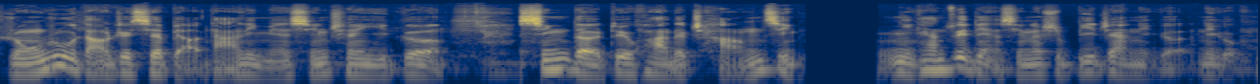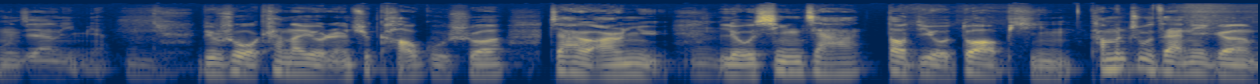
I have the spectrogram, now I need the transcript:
融入到这些表达里面，形成一个新的对话的场景。你看，最典型的是 B 站那个那个空间里面，比如说我看到有人去考古说《家有儿女》刘星家到底有多少平？他们住在那个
